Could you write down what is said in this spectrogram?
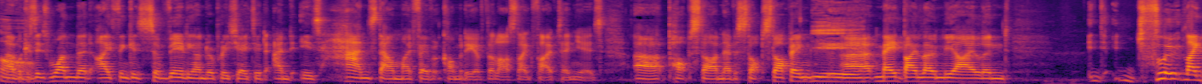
uh, because it's one that I think is severely underappreciated and is hands down my favourite comedy of the last like five ten years. Uh, Pop star Never Stop Stopping, Yeah. uh, made by Lonely Island, flew like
